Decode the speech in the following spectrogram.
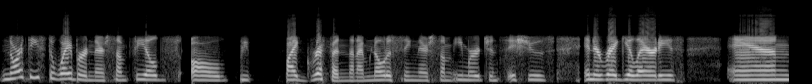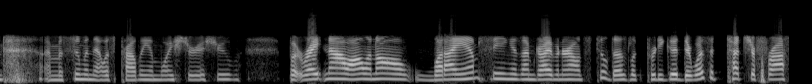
northeast of Weyburn. There's some fields all by Griffin that I'm noticing there's some emergence issues and irregularities and I'm assuming that was probably a moisture issue. But right now, all in all, what I am seeing as I'm driving around still does look pretty good. There was a touch of frost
